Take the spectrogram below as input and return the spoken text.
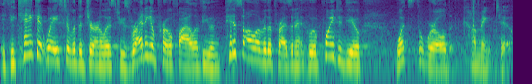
If you can't get wasted with a journalist who's writing a profile of you and piss all over the president who appointed you, what's the world coming to?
